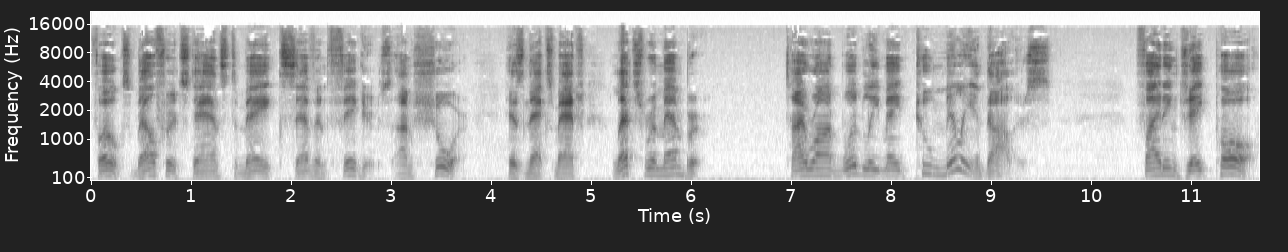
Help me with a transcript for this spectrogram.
Folks, Belfort stands to make seven figures, I'm sure, his next match. Let's remember, Tyron Woodley made $2 million fighting Jake Paul.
